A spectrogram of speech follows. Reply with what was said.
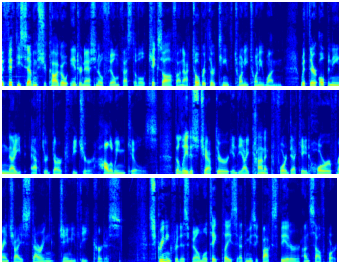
The 57th Chicago International Film Festival kicks off on October 13th, 2021, with their opening night after dark feature, Halloween Kills, the latest chapter in the iconic four decade horror franchise starring Jamie Lee Curtis. Screening for this film will take place at the Music Box Theater on Southport.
